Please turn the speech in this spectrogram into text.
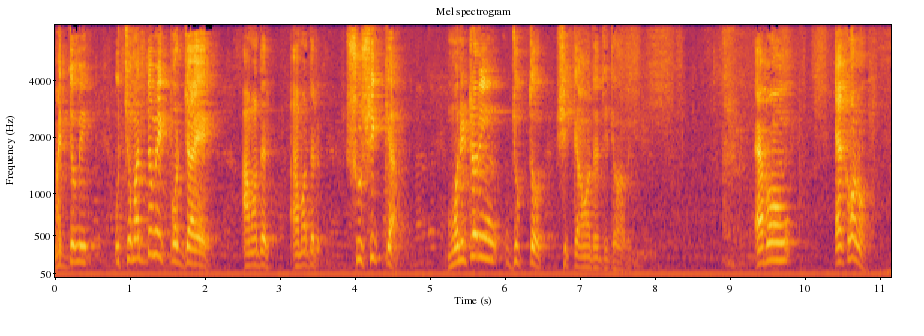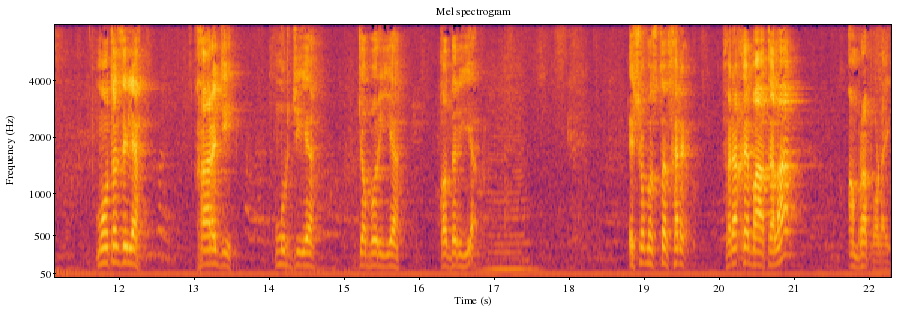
মাধ্যমিক, উচ্চ মাধ্যমিক পর্যায়ে আমাদের আমাদের সুশিক্ষা মনিটরিং যুক্ত শিক্ষা আমাদের দিতে হবে। এবং এখনও মোতাজিলা, খারেজি, মুরজিয়া, জবরিয়া, কদরিয়া, এ সমস্ত ফেরাক ফেরাকে বাতালা আমরা পড়াই।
